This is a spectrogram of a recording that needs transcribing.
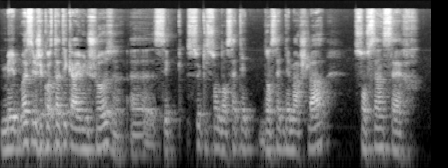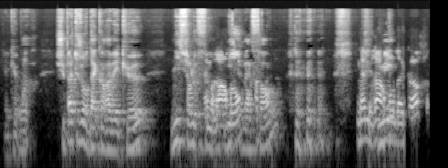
mais moi, j'ai constaté quand même une chose, c'est que ceux qui sont dans cette dans cette démarche-là sont sincères quelque part. Je suis pas toujours d'accord avec eux, ni sur le fond, ni sur la forme. Même rarement d'accord.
